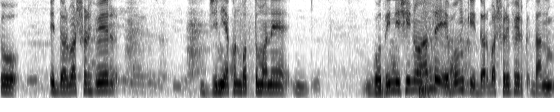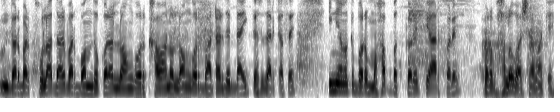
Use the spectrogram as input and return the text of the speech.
তো এই দরবার শরীফের যিনি এখন বর্তমানে গদিনিসীনও আছে এবং কি দরবার শরীফের দান, দরবার খোলা, দরবার বন্ধ করা, লঙ্গর খাওয়ানো, লঙ্গর বাটার যে দায়িত্ব আছে যার কাছে, ইনি আমাকে বড় মহাব্বত করে, পেয়ার করে, বড় ভালোবাসে আমাকে।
